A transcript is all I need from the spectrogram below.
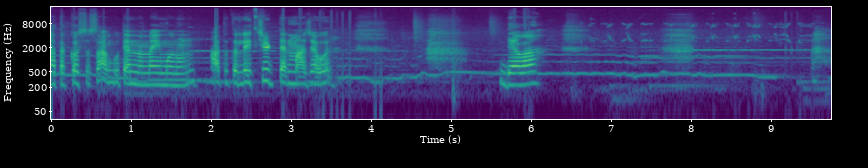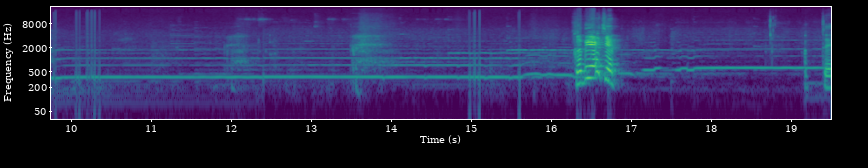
आता कसं सांगू त्यांना नाही म्हणून? आता तर लय चिडत्यान माझ्यावर. देवा. कधी यायचेत? ते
